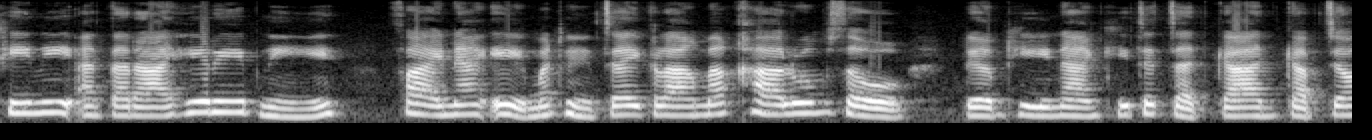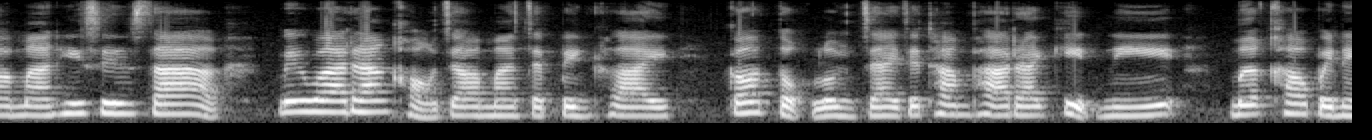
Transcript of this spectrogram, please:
ที่นี่อันตรายให้รีบหนีฝ่ายนางเอกมาถึงใจกลางมักคาร่วมโศก เดิมทีนางคิดจะจัดการกับจอมารให้สิ้นซาก ไม่ว่าร่างของจอมารจะเป็นใคร ก็ตกลงใจจะทำภารกิจนี้ เมื่อเข้าไปใน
